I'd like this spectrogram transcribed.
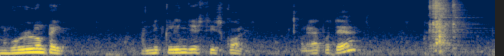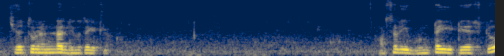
ముళ్ళు ఉంటాయి అన్నీ క్లీన్ చేసి తీసుకోవాలి. లేకపోతే చేతులు నిండా దిగుతాయి ఇట్లా. అసలు ఇవి ఉంటాయి ఈ టేస్టు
